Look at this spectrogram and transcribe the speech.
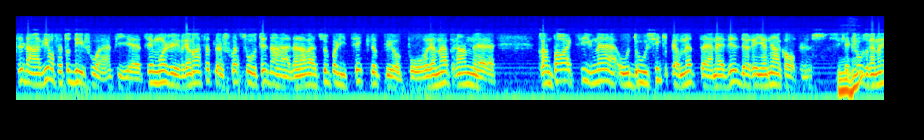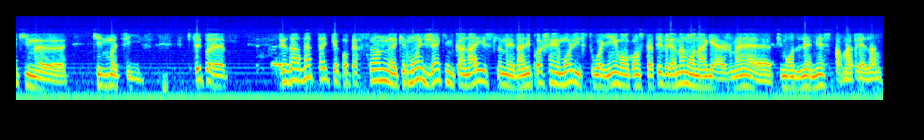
tu sais, dans la vie, on fait tous des choix. Hein, puis, euh, tu sais, moi, j'ai vraiment fait le choix de sauter dans, dans l'aventure politique là, puis, euh, pour vraiment prendre euh, prendre part activement aux dossiers qui permettent à ma ville de rayonner encore plus. C'est quelque Mhm. chose vraiment qui me qui me motive. Tu sais, présentement, peut-être que pas personne, que moins de gens qui me connaissent, là, mais dans les prochains mois, les citoyens vont constater vraiment mon engagement euh, puis mon dynamisme par ma présence.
